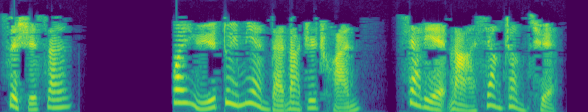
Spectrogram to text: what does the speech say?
四十三，关于对面的那只船，下列哪项正确？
